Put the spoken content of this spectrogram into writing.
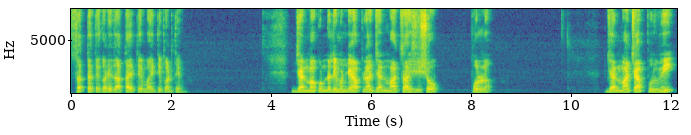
सत्यतेकडे जाता येते माहिती पडते. जन्मकुंडली म्हणजे आपला जन्माचा हिशोब पूर्ण. जन्माच्या पूर्वी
